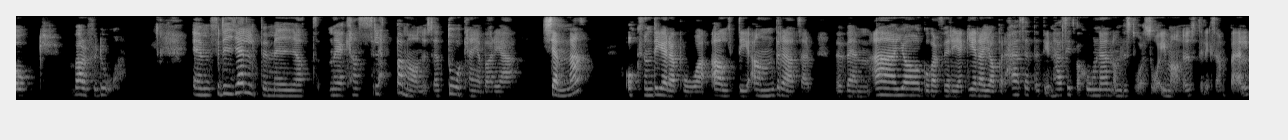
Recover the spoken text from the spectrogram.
Och varför då? Ehm, för det hjälper mig att när jag kan släppa manuset, då kan jag börja känna och fundera på allt det andra. Så här, vem är jag och varför reagerar jag på det här sättet i den här situationen? Om det står så i manus till exempel.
